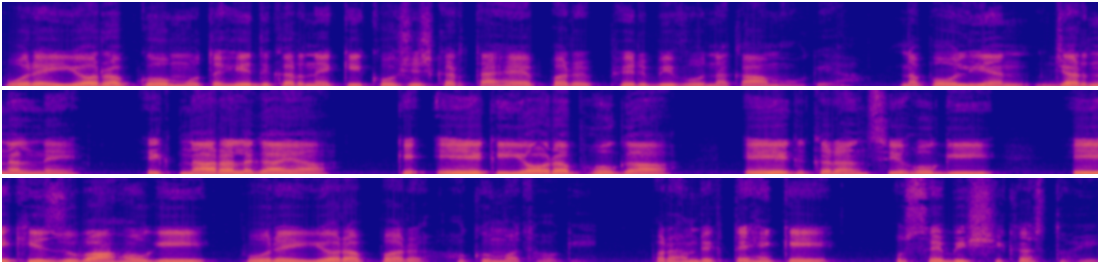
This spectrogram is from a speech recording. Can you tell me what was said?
پورے یورپ کو متحد کرنے کی کوشش کرتا ہے، پر پھر بھی وہ ناکام ہو گیا۔ نپولین جرنل نے ایک نعرہ لگایا کہ ایک یورپ ہوگا، ایک کرنسی ہوگی، ایک ہی زباں ہوگی، پورے یورپ پر حکومت ہوگی۔ پر ہم دیکھتے ہیں کہ اس سے بھی شکست ہوئی۔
